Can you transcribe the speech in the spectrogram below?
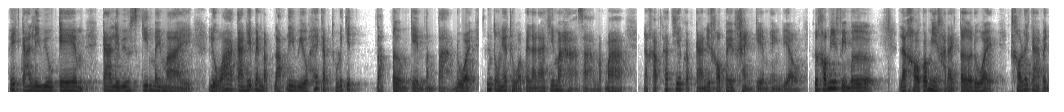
เฮ้ยการรีวิวเกม การรีวิวสกินใหม่ๆ หรือว่าการที่เป็นแบบรับรีวิวให้กับธุรกิจ รับเติมเกมต่างๆ ด้วย ซึ่งตรงนี้ถือว่าเป็นรายได้ที่มหาศาลมากๆนะครับ ถ้าเทียบกับการที่เขาไปแข่งเกมเพียงเดียว คือเขามีฝีมือ และเขาก็มีคาแรคเตอร์ด้วย เขาเลยกลายเป็น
